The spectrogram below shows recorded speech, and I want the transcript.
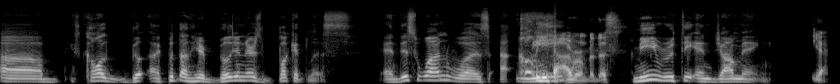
Uh, it's called, I put down here, Billionaire's Bucket List. And this one was uh, Oh, me, yeah, I remember this. me, Ruthy, and Jiaming. Yeah,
